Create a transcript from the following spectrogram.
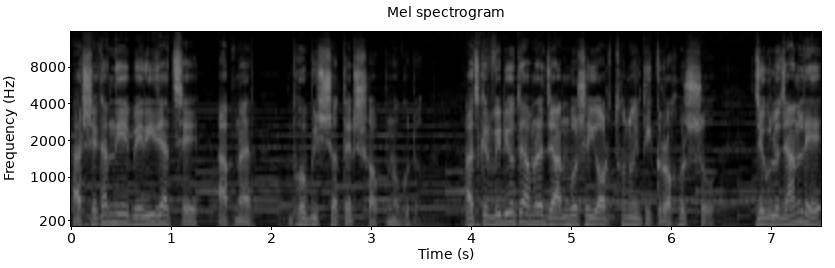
আর সেখান দিয়ে বেরিয়ে যাচ্ছে আপনার ভবিষ্যতের স্বপ্নগুলো। আজকের ভিডিওতে আমরা জানব সেই অর্থনৈতিক রহস্য, যেগুলো জানলে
